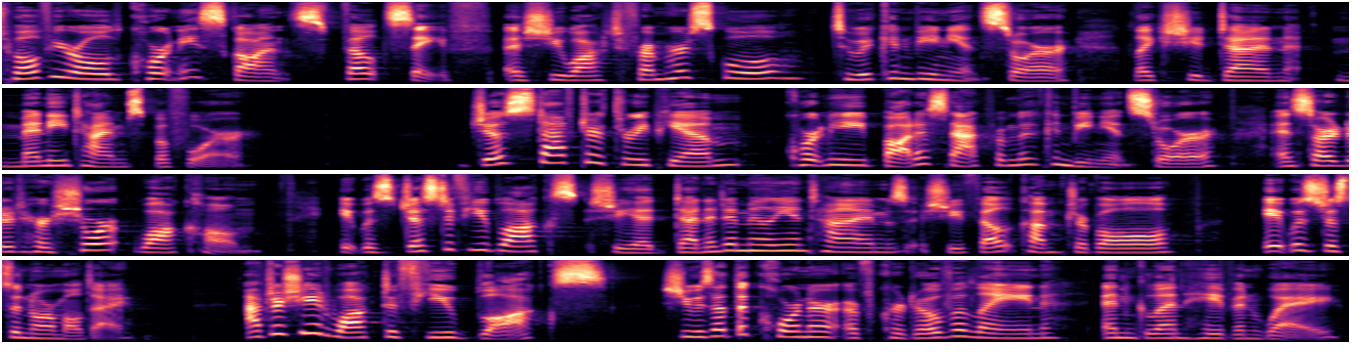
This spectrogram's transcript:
12 year old Courtney Sconce felt safe as she walked from her school to a convenience store like she'd done many times before. Just after 3 p.m., Courtney bought a snack from the convenience store and started her short walk home. It was just a few blocks. She had done it a million times. She felt comfortable. It was just a normal day. After she had walked a few blocks, she was at the corner of Cordova Lane and Glen Haven Way.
